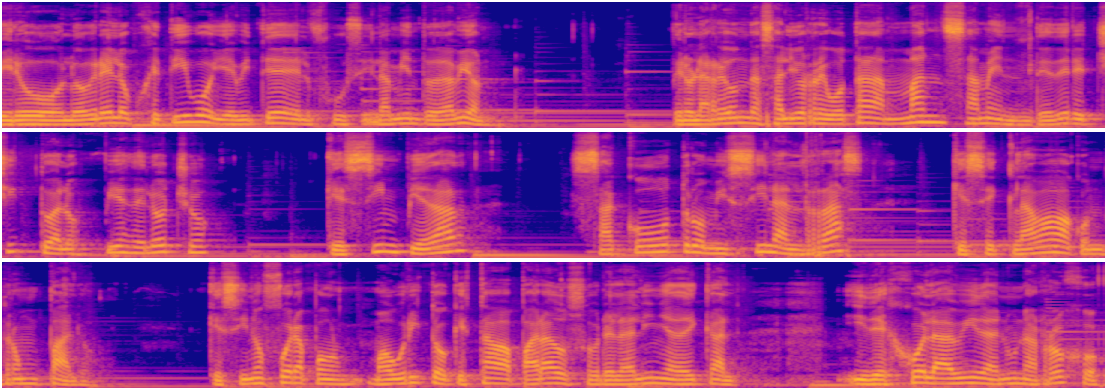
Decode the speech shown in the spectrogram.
Pero logré el objetivo y evité el fusilamiento de avión. Pero la redonda salió rebotada mansamente, derechito a los pies del 8, que sin piedad sacó otro misil al ras que se clavaba contra un palo. Que si no fuera por Maurito que estaba parado sobre la línea de cal y dejó la vida en un arrojo,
